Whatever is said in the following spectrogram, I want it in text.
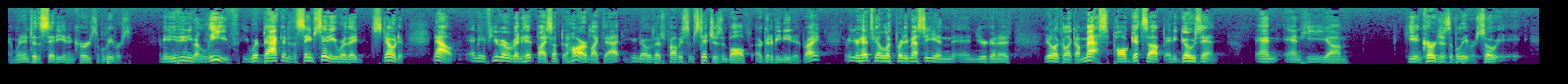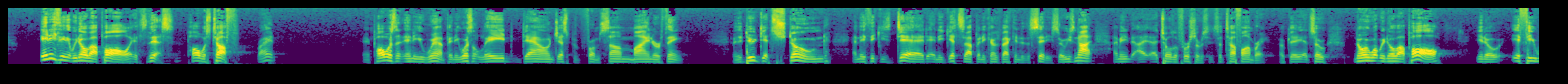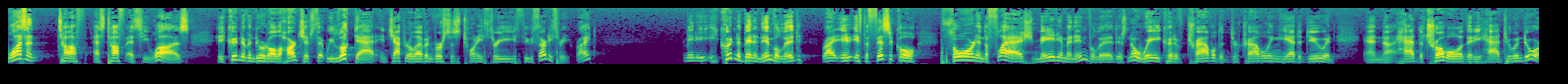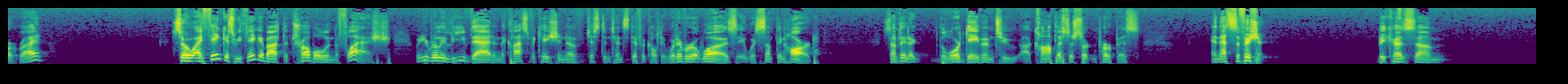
and went into the city and encouraged the believers. I mean, he didn't even leave. He went back into the same city where they stoned him. Now, I mean, if you've ever been hit by something hard like that, you know there's probably some stitches involved are going to be needed, right? I mean, your head's going to look pretty messy, and, and you're going to you're looking like a mess. Paul gets up and he goes in, and and he um, he encourages the believers. So anything that we know about Paul, it's this: Paul was tough, right? And Paul wasn't any wimp, and he wasn't laid down just from some minor thing. I mean, the dude gets stoned and they think he's dead, and he gets up and he comes back into the city. So he's not, I mean, I, I told the first service, he's a tough hombre, okay? And so knowing what we know about Paul, you know, if he wasn't tough, as tough as he was, he couldn't have endured all the hardships that we looked at in chapter 11, verses 23 through 33, right? I mean, he, he couldn't have been an invalid, right? If, if, the physical thorn in the flesh made him an invalid, there's no way he could have traveled the traveling he had to do and, and uh, had the trouble that he had to endure, right? So I think as we think about the trouble in the flesh, we need really leave that in the classification of just intense difficulty. Whatever it was, it was something hard, something that the Lord gave him to accomplish a certain purpose, and that's sufficient. Because um,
